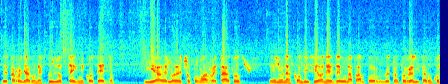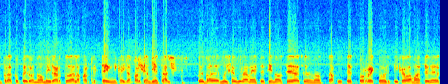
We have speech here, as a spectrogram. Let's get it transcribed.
desarrollar un estudio técnico serio y haberlo hecho como a retazos en unas condiciones de un afán por de pronto realizar un contrato, pero no mirar toda la parte técnica y la parte ambiental, pues va, muy seguramente si no se hacen unos ajustes correctos, ahorita vamos a tener,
